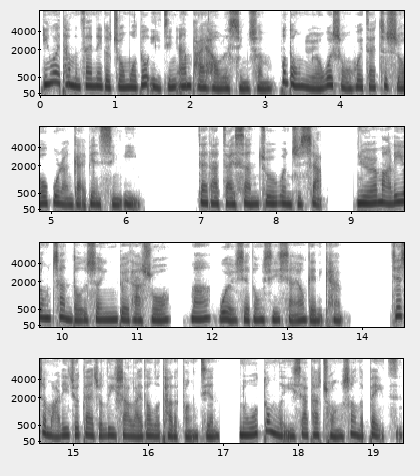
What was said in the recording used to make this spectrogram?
因为他们在那个周末都已经安排好了行程，不懂女儿为什么会在这时候忽然改变心意。在她再三追问之下，女儿玛丽用颤抖的声音对她说。妈，我有些东西想要给你看。接着，玛丽就带着丽莎来到了她的房间，挪动了一下她床上的被子，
